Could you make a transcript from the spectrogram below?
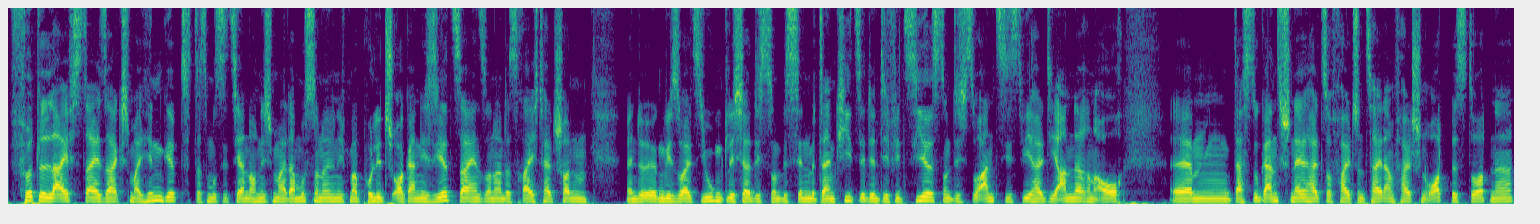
Viertel-Lifestyle, sag ich mal, hingibt. Das muss jetzt ja noch nicht mal, da musst du noch nicht mal politisch organisiert sein, sondern das reicht halt schon, wenn du irgendwie so als Jugendlicher dich so ein bisschen mit deinem Kiez identifizierst und dich so anziehst wie halt die anderen auch, ähm, dass du ganz schnell halt zur falschen Zeit am falschen Ort bist dort, ne?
